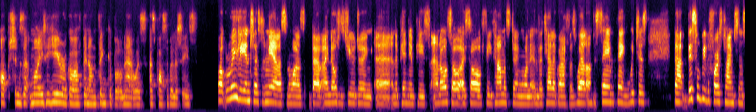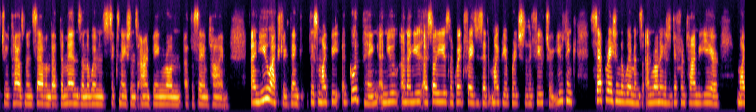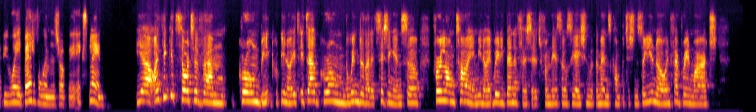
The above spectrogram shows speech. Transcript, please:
options that might a year ago have been unthinkable now as as possibilities what really interested me, Alison, was that I noticed you doing uh, an opinion piece, and also I saw Fee Tomas doing one in the Telegraph as well on the same thing, which is that this will be the first time since 2007 that the men's and the women's Six Nations aren't being run at the same time. And you actually think this might be a good thing, and you and I, I saw you using a great phrase. You said it might be a bridge to the future. You think separating the women's and running at a different time of year might be way better for women's rugby. Explain. Yeah, I think it's sort of um, grown, you know, it's, it's outgrown the window that it's sitting in. So for a long time, you know, it really benefited from the association with the men's competition. So, you know, in February and March,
